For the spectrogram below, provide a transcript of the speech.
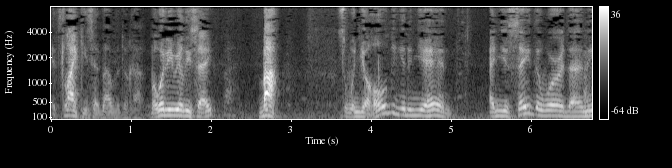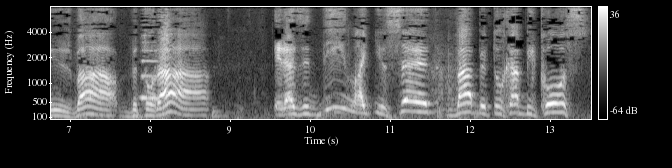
It's like he said Ba, betocha. But what did he really say? Ba. So when you're holding it in your hand, and you say the word Anish Ba, betorah, it has a D like you said, Ba, betocha, because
